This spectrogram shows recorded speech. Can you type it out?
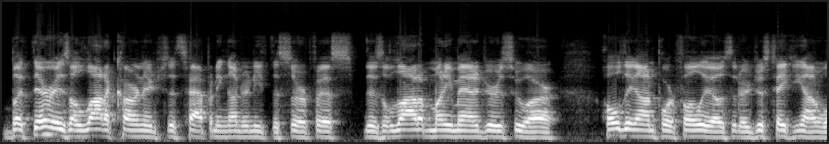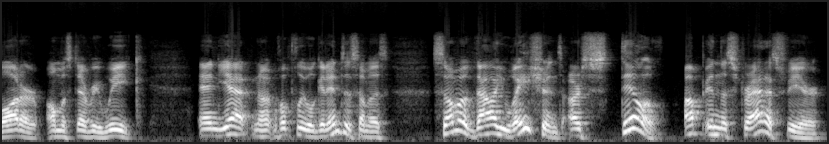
but there is a lot of carnage that's happening underneath the surface. There's a lot of money managers who are holding on portfolios that are just taking on water almost every week. And yet, hopefully, we'll get into some of this. Some of valuations are still up in the stratosphere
